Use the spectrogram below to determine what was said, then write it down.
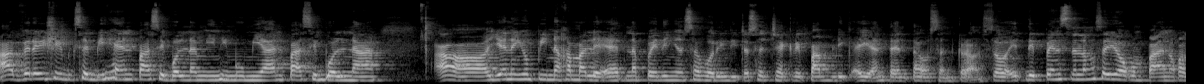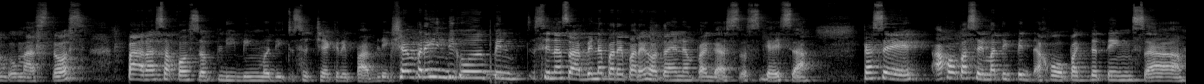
Average ibig sabihin, possible na minimum yan, possible na Ah, yan na yung pinakamaliit na pwede nyo sahurin dito sa Czech Republic ay ang 10,000 crowns. So, it depends na lang sa iyo kung paano ka gumastos para sa cost of living mo dito sa Czech Republic. Siyempre, hindi ko pin- sinasabi na pare-pareho tayo ng paggastos, guys, ah. Kasi, ako kasi matipid ako pagdating sa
